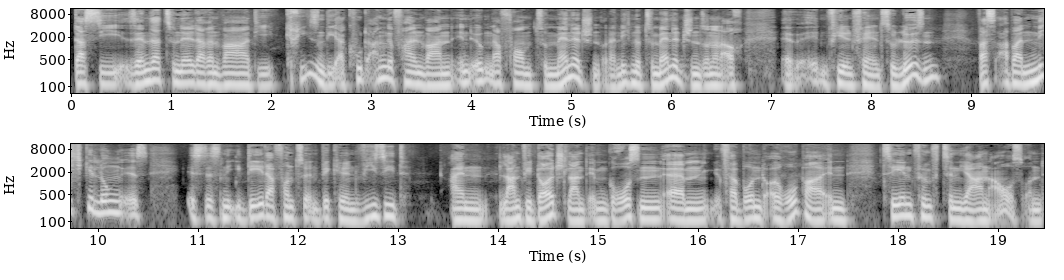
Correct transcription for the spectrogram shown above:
dass sie sensationell darin war, die Krisen, die akut angefallen waren, in irgendeiner Form zu managen oder nicht nur zu managen, sondern auch äh, in vielen Fällen zu lösen. Was aber nicht gelungen ist, ist es eine Idee davon zu entwickeln, wie sieht ein Land wie Deutschland im großen ähm, Verbund Europa in 10, 15 Jahren aus. Und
